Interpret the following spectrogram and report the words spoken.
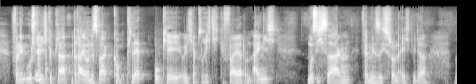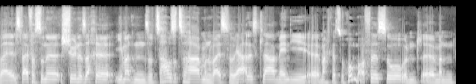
von dem ursprünglich ja. geplanten drei. Und es war komplett okay. Und ich habe so richtig gefeiert. Und eigentlich muss ich sagen, vermisse ich es schon echt wieder. Weil es war einfach so eine schöne Sache, jemanden so zu Hause zu haben und weiß so, ja, alles klar, Mandy äh, macht gerade so Homeoffice so und äh, man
